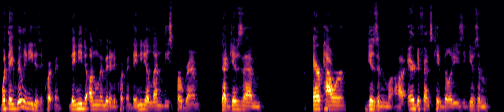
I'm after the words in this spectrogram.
What they really need is equipment. They need unlimited equipment. They need a lend lease program that gives them air power, gives them uh, air defense capabilities. It gives them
